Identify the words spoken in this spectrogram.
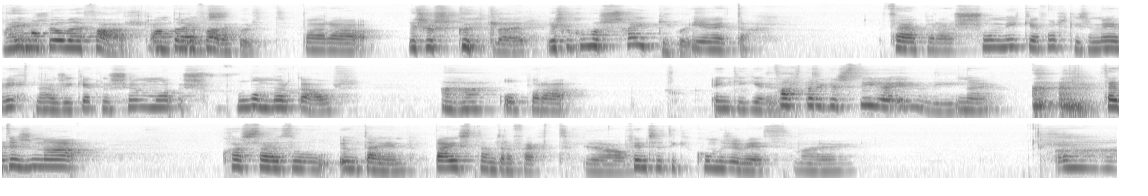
Og heima að bjóða þið far. Andreas. fara ekkert. Bara, Ég skal skuttla þér. Ég skal koma og sækja ykkur. ég veit það. Það er bara svo mikið af fólki sem er þessu í gegnum svo, svo mörg ár Aha. og bara engi gerir neitt. Fattar ekki að stíga inn í. Nei. Þetta er svona, hvað sagði þú um daginn? Já. Finnst þetta ekki komið sér við? Nei. Oh.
